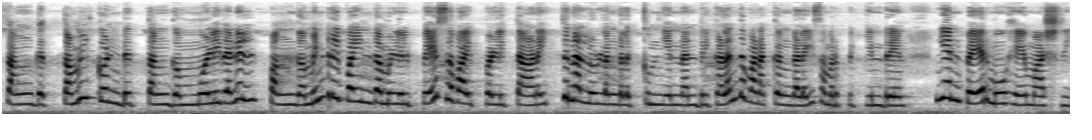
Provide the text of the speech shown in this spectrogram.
சங்க தமிழ் கொண்டு தங்கம் மொழிதனில் பங்கமின்றி பைந்தமிழில் பேச வாய்ப்பளித்த அனைத்து நல்லுள்ளங்களுக்கும் என் நன்றி கலந்த வணக்கங்களை சமர்ப்பிக்கின்றேன். என் பெயர் மு ஹேமாஸ்ரீ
